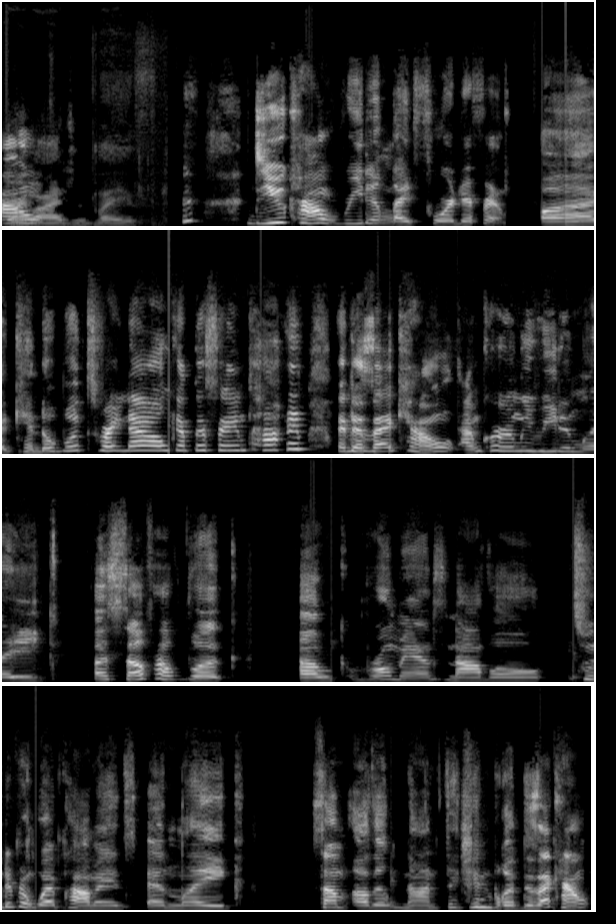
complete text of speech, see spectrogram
count in place? Do you count reading like four different uh Kindle books right now at the same time? Like, does that count? I'm currently reading like a self help book, a romance novel, two different web comics, and like some other nonfiction book. Does that count?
